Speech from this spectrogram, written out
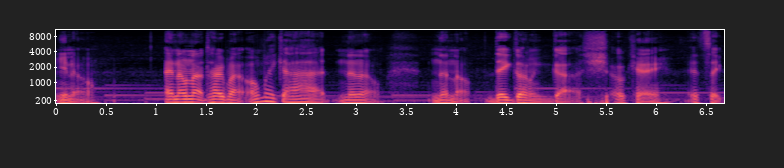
you know. And I'm not talking about, oh my God. No, no. No, no. They gonna gush, okay? It's like.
